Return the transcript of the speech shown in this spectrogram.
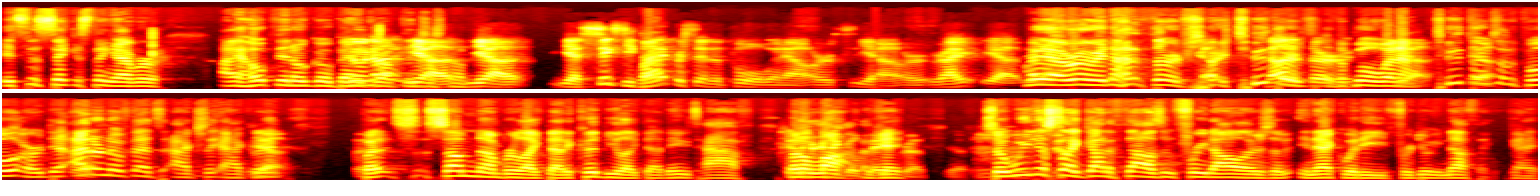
It's the sickest thing ever. I hope they don't go no, bankrupt. not, yeah, yeah, yeah. Sixty-five percent of the pool went out, or yeah, or right, yeah, Right, yeah, right, right. Not a third. Sorry, two not a thirds of the pool went Yeah, out. Two thirds yeah. of the pool, or I don't know if that's actually accurate, Yeah. but some number like that. It could be like that. Maybe it's half, but a lot. Okay, yeah. so we just like got a thousand free dollars of- in equity for doing nothing. Okay.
